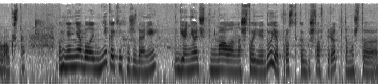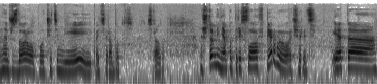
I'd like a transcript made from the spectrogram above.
августа. У меня не было никаких ожиданий я не очень понимала, на что я иду, я просто как бы шла вперед, потому что, ну, это же здорово получить MBA и пойти работать сразу. Что меня потрясло в первую очередь, это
